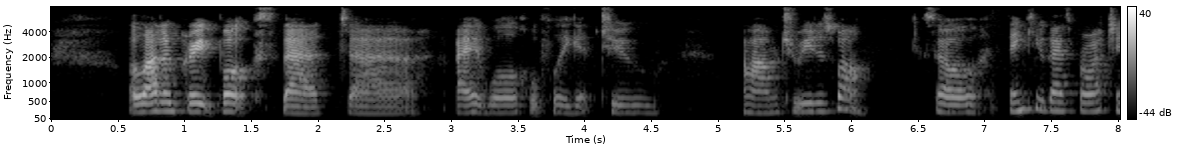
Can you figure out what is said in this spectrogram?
a lot of great books that uh, I will hopefully get to um, to read as well. So thank you guys for watching.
